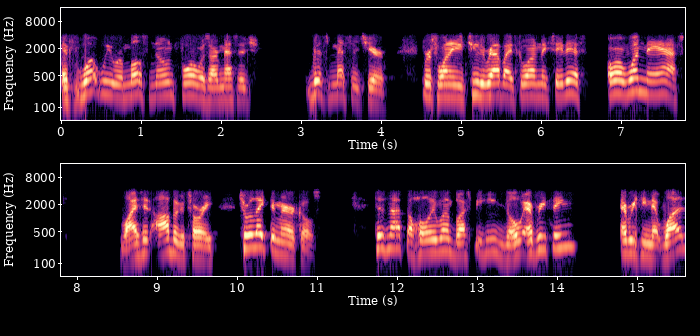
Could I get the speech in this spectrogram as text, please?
If what we were most known for was our message, this message here, verse 182, the rabbis go on and they say this, or one may ask, why is it obligatory to relate the miracles? Does not the Holy One, blessed be He, know everything? Everything that was,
